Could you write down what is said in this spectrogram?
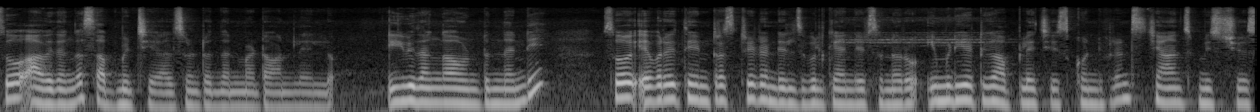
సో ఆ విధంగా సబ్మిట్ చేయాల్సి ఉంటుందన్నమాట ఆన్లైన్లో ఈ విధంగా ఉంటుందండి. సో ఎవరైతే ఇంట్రెస్టెడ్ అండ్ ఎలిజిబుల్ క్యాండిడేట్స్ ఉన్నారో ఇమీడియట్గా అప్లై చేసుకోండి ఫ్రెండ్స్ ఛాన్స్ మిస్ చేసుకోండి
